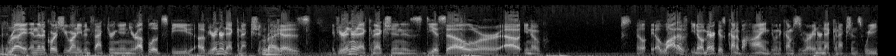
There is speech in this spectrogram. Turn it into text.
And- Right, and then of course you aren't even factoring in your upload speed of your internet connection Right. because if your internet connection is DSL or out, you know, a lot of you know America is kind of behind when it comes to our internet connections. We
